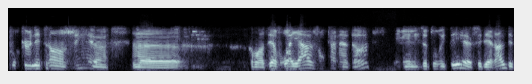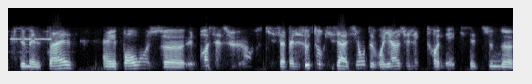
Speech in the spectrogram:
pour qu'un étranger, comment dire, voyage au Canada, eh bien, les autorités fédérales depuis 2016 imposent une procédure s'appelle l'autorisation de voyage électronique. C'est une,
